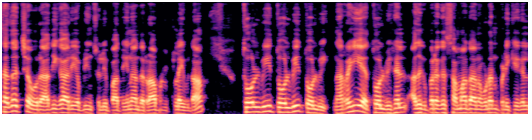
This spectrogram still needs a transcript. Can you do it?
சதைச்ச ஒரு அதிகாரி அப்படின்னு சொல்லி பார்த்தீங்கன்னா அந்த ராபர்ட் கிளைவ் தான். தோல்வி தோல்வி தோல்வி. நிறைய தோல்விகள் அதுக்கு பிறகு சமாதான உடன்படிக்கைகள்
